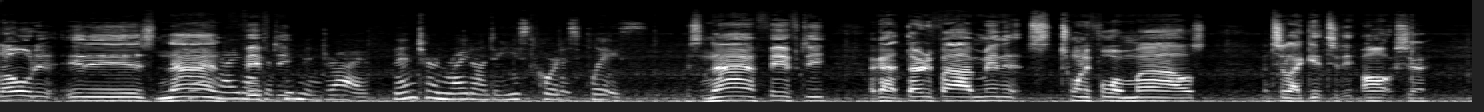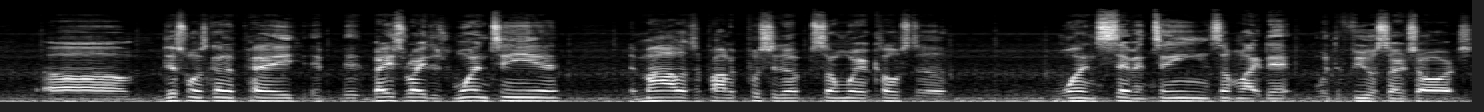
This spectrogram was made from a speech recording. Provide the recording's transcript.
Loaded. It is Turn right onto 950. Pittman Drive, then turn right onto East Cordes Place. It's 950. I got 35 minutes, 24 miles until I get to the auction. Um, this one's gonna pay, it, it base rate is 110. The mileage will probably push it up somewhere close to 117, something like that with the fuel surcharge.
